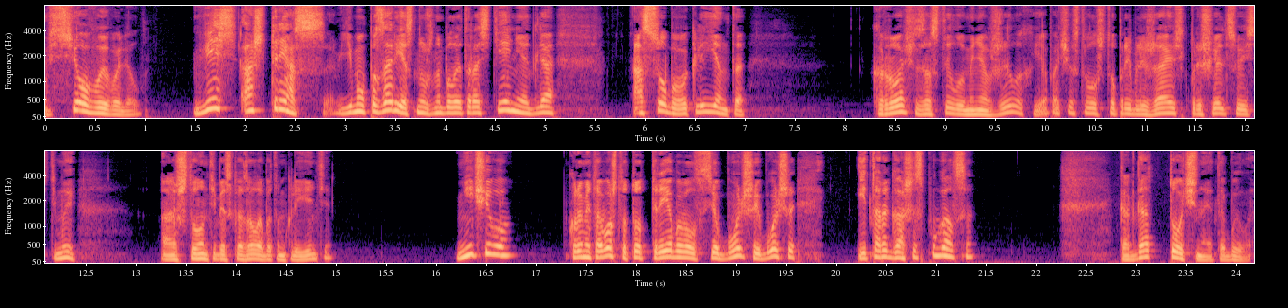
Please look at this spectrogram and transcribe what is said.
Все вывалил. Весь аж трясся. Ему позарез нужно было это растение для особого клиента. Кровь застыла у меня в жилах. Я почувствовал, что приближаюсь к пришельцу из тьмы. А что он тебе сказал об этом клиенте? Ничего, кроме того, что тот требовал все больше и больше, и торгаш испугался. Когда точно это было?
